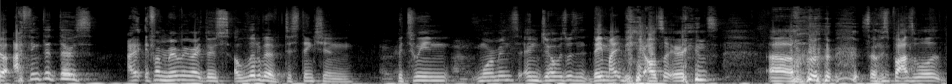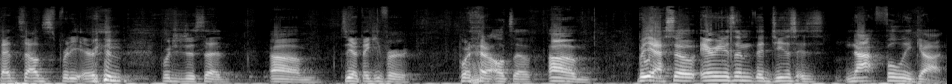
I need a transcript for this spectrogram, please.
So I think that there's, I, if I'm remembering right, there's a little bit of distinction Okay. between. Mormons and Jehovah's Witnesses. They might be also Arians, uh, so it's possible. That sounds pretty Arian what you just said. Um, so yeah, thank you for pointing that out. Also, um, but yeah, so Arianism that Jesus is not fully God.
